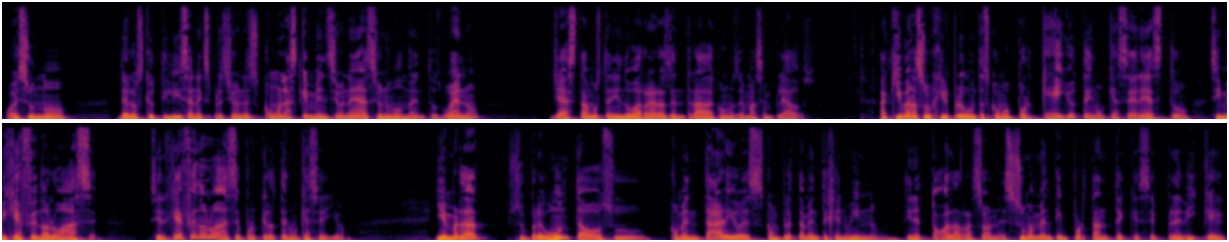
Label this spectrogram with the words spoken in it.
o es uno de los que utilizan expresiones como las que mencioné hace unos momentos, bueno, ya estamos teniendo barreras de entrada con los demás empleados. Aquí van a surgir preguntas como, ¿por qué yo tengo que hacer esto si mi jefe no lo hace? Si el jefe no lo hace, ¿por qué lo tengo que hacer yo? Y en verdad, su pregunta o su comentario es completamente genuino y tiene toda la razón. Es sumamente importante que se predique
